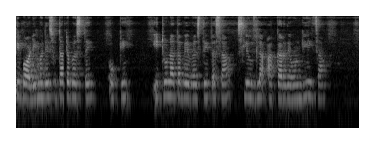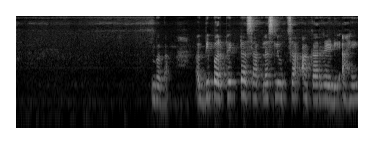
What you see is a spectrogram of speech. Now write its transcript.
ती बॉडीमध्ये सुद्धा बसते. ओके. इथून आता व्यवस्थित असा स्लीव्जला आकार देऊन घ्यायचा. बघा अगदी परफेक्ट असा आपला स्लीवचा आकार रेडी आहे.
